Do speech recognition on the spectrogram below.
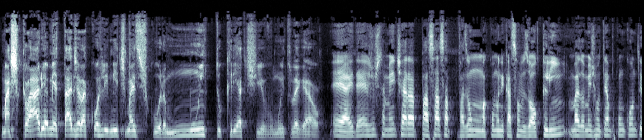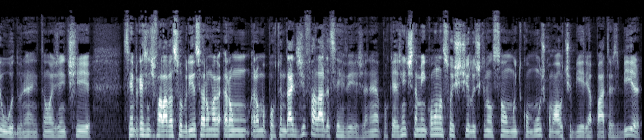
mais claro e a metade era a cor limite mais escura. Muito criativo, muito legal. É, a ideia justamente era passar, fazer uma comunicação visual clean, mas ao mesmo tempo com conteúdo, né? Então a gente sempre que a gente falava sobre isso, era uma, era, um, era uma oportunidade de falar da cerveja, né? Porque a gente também, como lançou estilos que não são muito comuns, como a Alt Beer e a Patters Beer,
